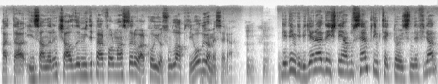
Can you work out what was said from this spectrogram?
hatta insanların çaldığı midi performansları var. Koyuyorsun lap diye oluyor mesela. Dediğim gibi genelde işte yani bu sampling teknolojisinde filan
